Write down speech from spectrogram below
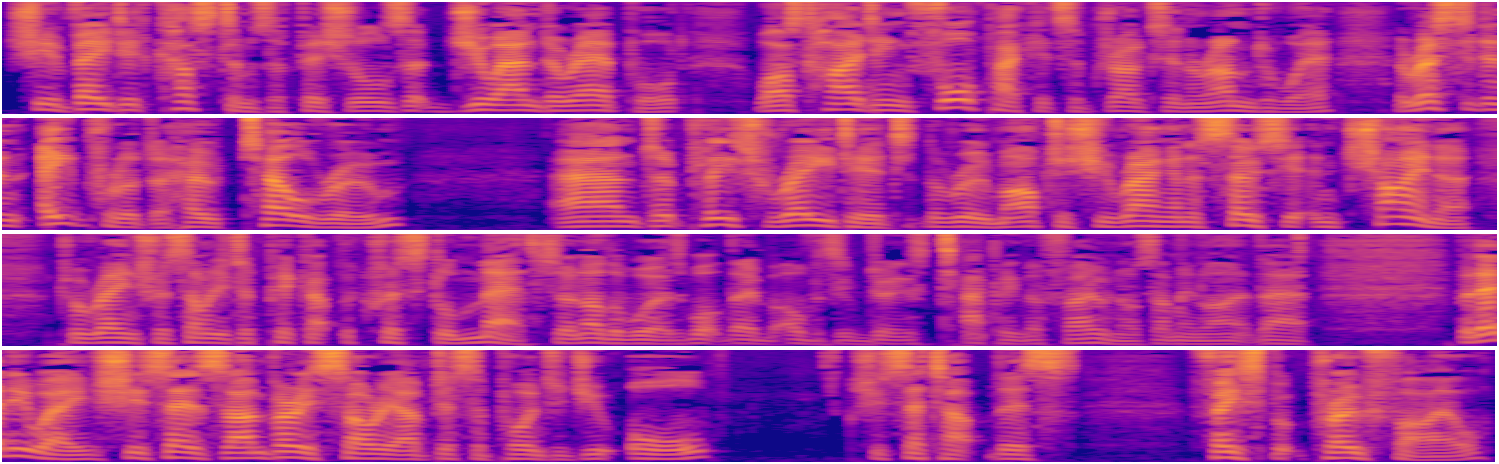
she evaded customs officials at Juanda Airport whilst hiding four packets of drugs in her underwear. Arrested in April at a hotel room and uh, police raided the room after she rang an associate in China to arrange for somebody to pick up the crystal meth. So, in other words, what they're obviously doing is tapping the phone or something like that. But anyway, she says, I'm very sorry I've disappointed you all. She set up this Facebook profile.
